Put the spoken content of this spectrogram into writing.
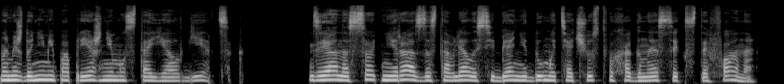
но между ними по-прежнему стоял герцог. Диана сотни раз заставляла себя не думать о чувствах Агнессы к Стефана,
